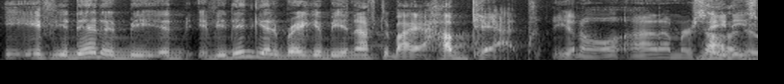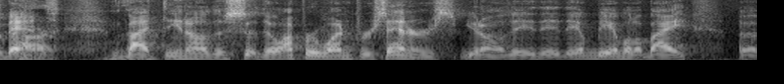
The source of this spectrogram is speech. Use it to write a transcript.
if you did, it'd be it, if you did get a break, it'd be enough to buy a hubcap, you know, on a Mercedes Benz. car. But you know, the the upper one percenters, you know, they, they they'll be able to buy uh,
